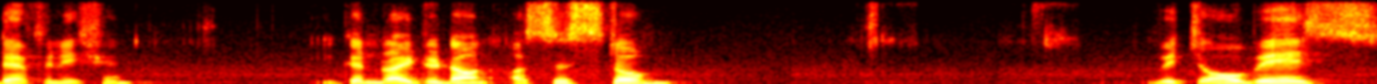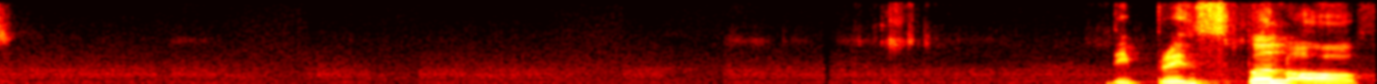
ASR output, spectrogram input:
definition you can write it down a system which obeys the principle of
